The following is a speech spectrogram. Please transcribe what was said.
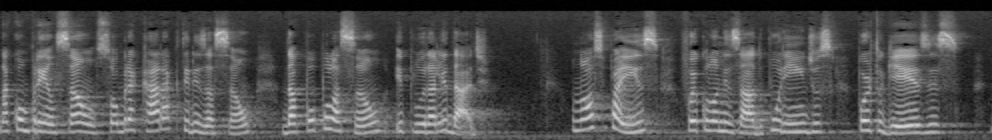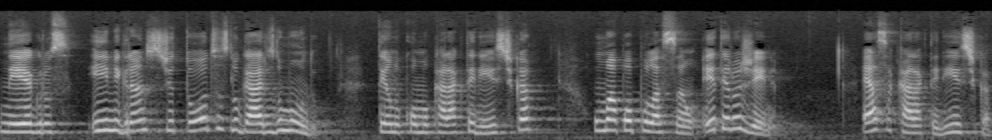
na compreensão sobre a caracterização da população e pluralidade. O nosso país foi colonizado por índios, portugueses, negros e imigrantes de todos os lugares do mundo, tendo como característica uma população heterogênea. Essa característica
